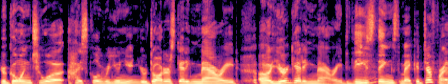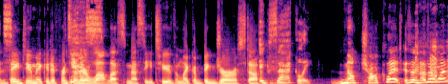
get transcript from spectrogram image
You're going to a high school reunion, your daughter's getting married, uh, you're getting married. These mm -hmm. things make a difference. They do make a difference, yes. and they're a lot less messy, too, than like a big jar of stuff. Exactly. Milk chocolate is another one.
